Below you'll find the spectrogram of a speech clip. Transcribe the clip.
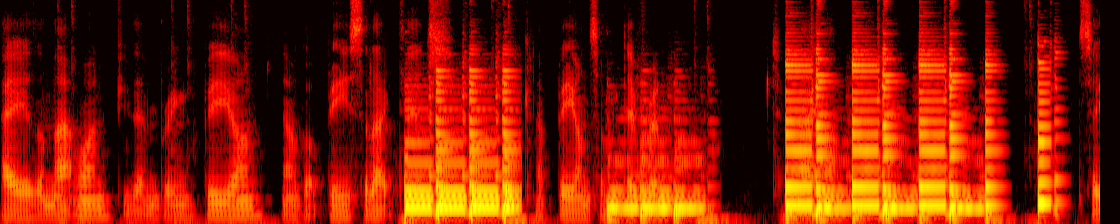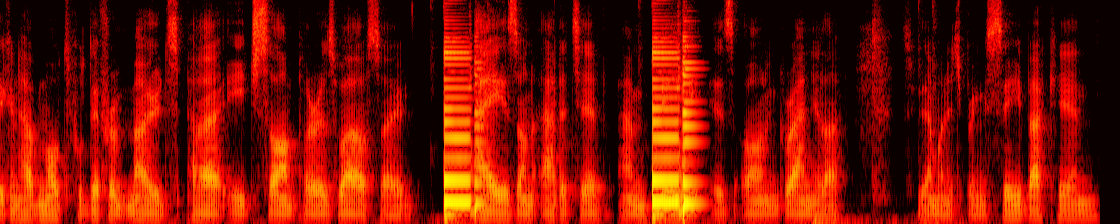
A is on that one. If you then bring B on, now I've got B selected. Can have B on something different. So you can have multiple different modes per each sampler as well. So A is on additive and B is on granular. So you then wanted to bring C back in,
